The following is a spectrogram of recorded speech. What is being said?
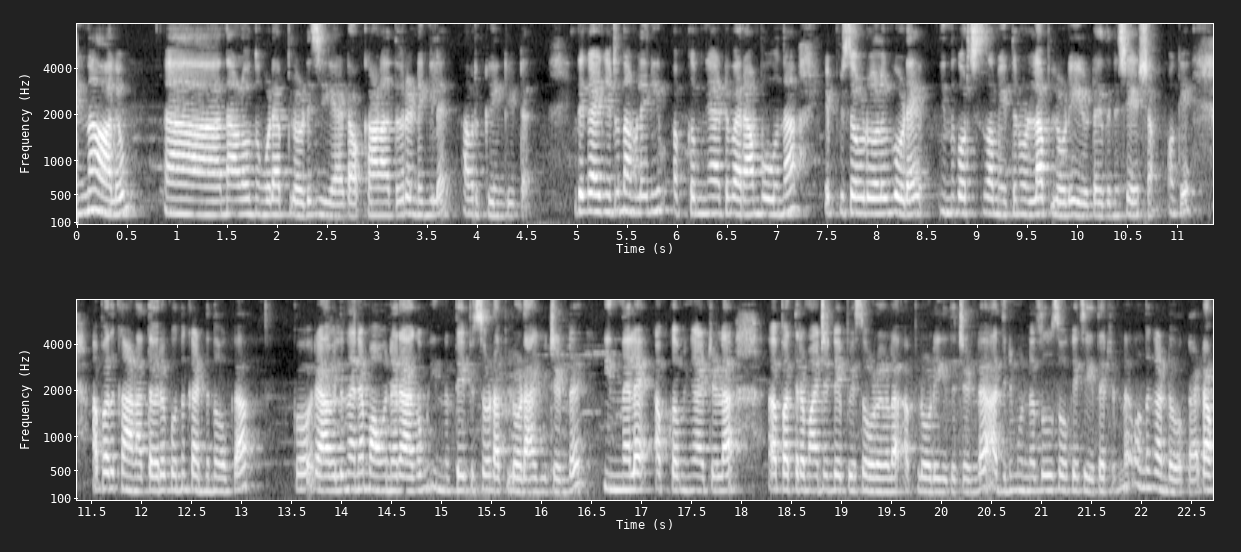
എന്നാലും നാളെ ഒന്നും കൂടെ അപ്ലോഡ് ചെയ്യാം കേട്ടോ. കാണാത്തവരുണ്ടെങ്കിൽ അവർക്ക് വേണ്ടിയിട്ട്. ഇത് കഴിഞ്ഞിട്ട് നമ്മൾ നമ്മളിനി അപ്കമിങ് ആയിട്ട് വരാൻ പോകുന്ന എപ്പിസോഡുകളും കൂടെ ഇന്ന് കുറച്ച് സമയത്തിനുള്ള അപ്ലോഡ് ചെയ്യട്ടെ ഇതിന് ശേഷം. ഓക്കെ? അപ്പോൾ അത് കാണാത്തവരൊക്കെ ഒന്ന് കണ്ടു നോക്കുക. ഇപ്പോൾ രാവിലെ തന്നെ മൗനരാഗം ഇന്നത്തെ എപ്പിസോഡ് അപ്ലോഡ് ആക്കിയിട്ടുണ്ട്. ഇന്നലെ അപ്കമിങ് ആയിട്ടുള്ള പത്രമാറ്റിന്റെ എപ്പിസോഡുകൾ അപ്ലോഡ് ചെയ്തിട്ടുണ്ട്. അതിന് മുന്നത്തെ ദിവസമൊക്കെ ചെയ്തിട്ടുണ്ട്. ഒന്ന് കണ്ടു നോക്കാം കേട്ടോ.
